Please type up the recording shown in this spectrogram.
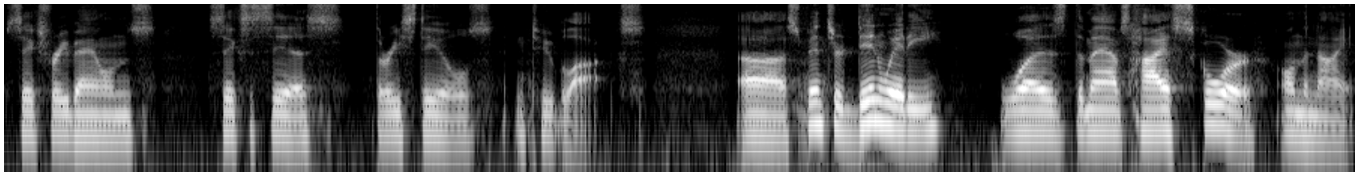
six rebounds, six assists, three steals, and two blocks. Uh, Spencer Dinwiddie was the Mavs' highest scorer on the night.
